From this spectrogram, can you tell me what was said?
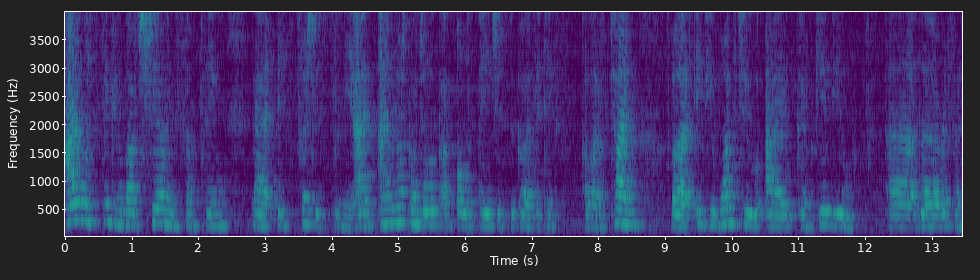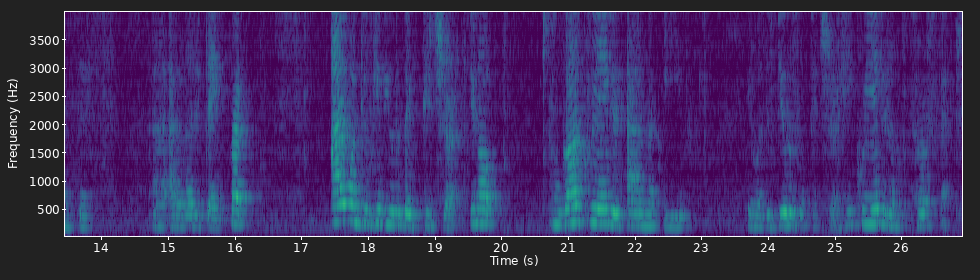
I was thinking about sharing something that is precious to me. I, I'm not going to look up all the pages because it takes a lot of time, but if you want to, I can give you uh, the references uh, at a later date. But I want to give you the big picture. You know, when God created Adam and Eve, it was a beautiful picture. He created them perfect.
